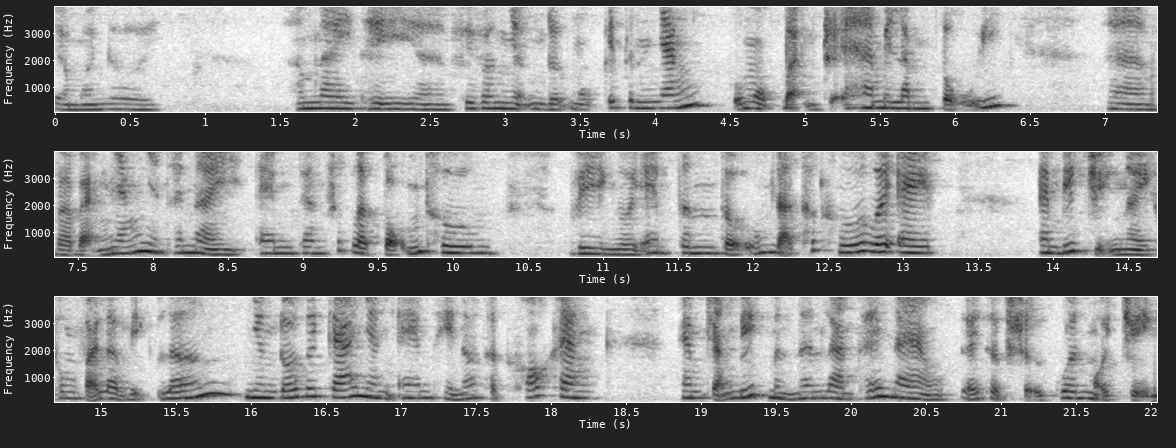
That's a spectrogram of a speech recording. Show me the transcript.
Chào mọi người. Hôm nay thì, à, Phi Vân nhận được một cái tin nhắn của một bạn trẻ 25 tuổi, à, và bạn nhắn như thế này: "Em đang rất là tổn thương vì người em tin tưởng đã thất hứa với em. Em biết chuyện này không phải là việc lớn, nhưng đối với cá nhân em thì nó thật khó khăn. Em chẳng biết mình nên làm thế nào để thực sự quên mọi chuyện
